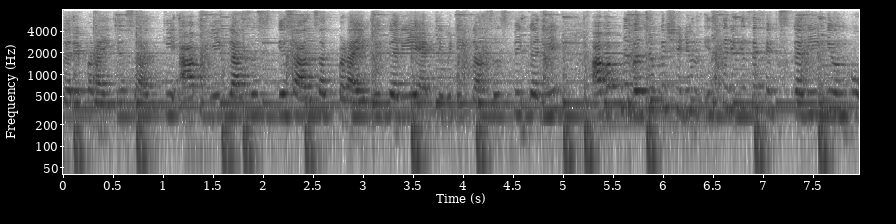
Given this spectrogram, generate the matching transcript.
करें पढ़ाई के साथ, कि आप ये क्लासेस के साथ साथ पढ़ाई भी करिए एक्टिविटी क्लासेस भी करिए। आप अपने बच्चों का शेड्यूल इस तरीके से करिए कि उनको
